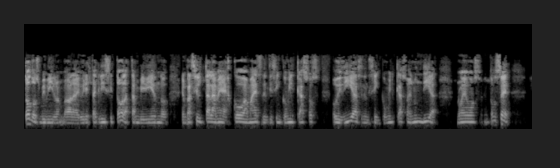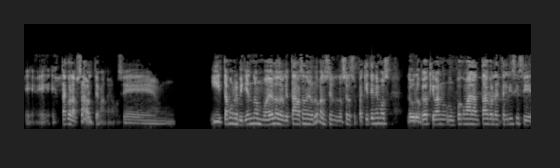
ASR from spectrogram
todos vivieron, van a vivir esta crisis, todos la están viviendo. En Brasil está la media escoba, más de 75 mil casos hoy día, 75 mil casos en un día nuevos. Entonces, eh, eh, está colapsado el tema. digamos. Eh, y estamos repitiendo un modelo de lo que estaba pasando en Europa. Entonces, no sé, ¿para qué tenemos los europeos que van un poco más adelantados con esta crisis y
